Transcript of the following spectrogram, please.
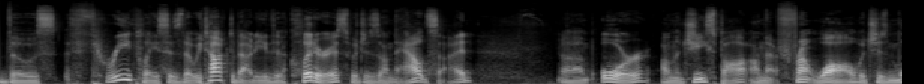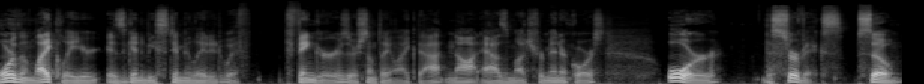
those three places that we talked about either the clitoris, which is on the outside, um, or on the G spot on that front wall, which is more than likely is going to be stimulated with fingers or something like that, not as much from intercourse, or the cervix. So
